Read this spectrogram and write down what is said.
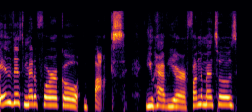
in this metaphorical box, you have your fundamentals,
